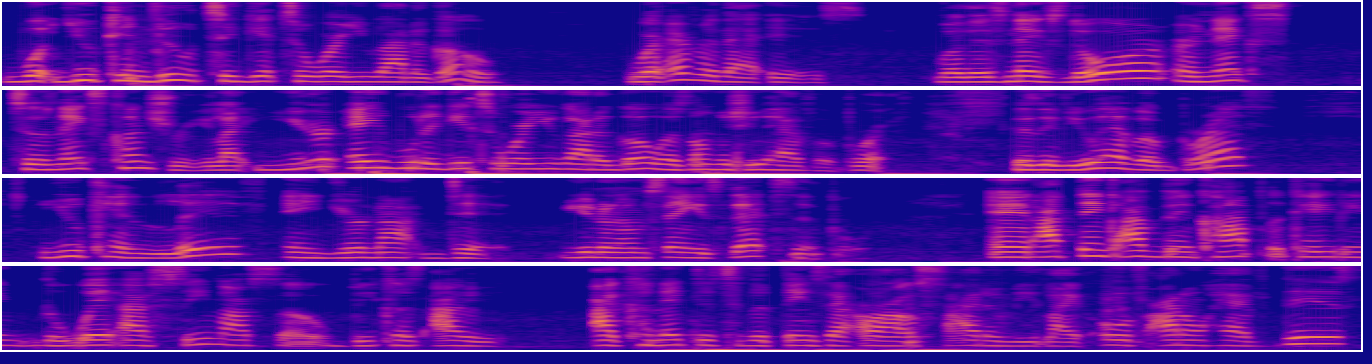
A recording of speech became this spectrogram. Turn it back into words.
what you can do to get to where you got to go, wherever that is whether it's next door or next to the next country. Like you're able to get to where you got to go as long as you have a breath. Because if you have a breath, you can live and you're not dead. You know what I'm saying? It's that simple. And I think I've been complicating the way I see myself because I I connected to the things that are outside of me. Like, oh, if I don't have this,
